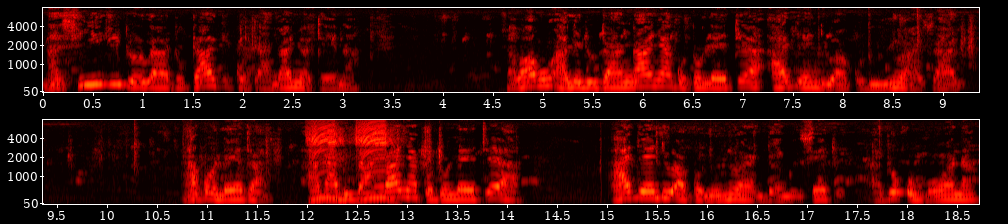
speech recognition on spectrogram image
Na sisi tu- hatutaki kutanganywa tena, sababu alitutanganya kutuletea ajendi wa kununua asali, akoleta akatutanganya kutuletea ajendi wa kununua ndengu zetu, hatukumuona.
